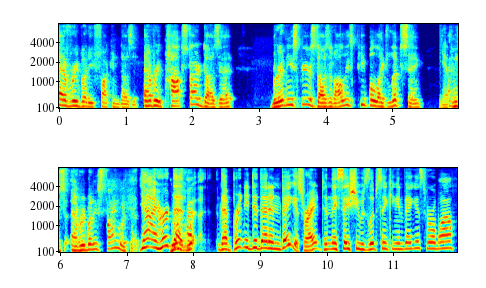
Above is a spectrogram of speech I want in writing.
everybody fucking does it. Every pop star does it. Britney Spears does it. All these people like lip sync, Yep. and everybody's fine with it. yeah, I heard Those that that Britney did that in Vegas, right? Didn't they say she was lip syncing in Vegas for a while?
